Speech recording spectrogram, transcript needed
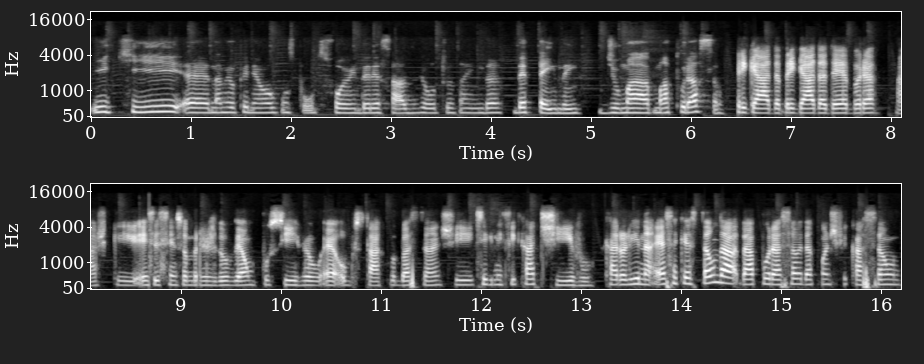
e que, é, na minha opinião, alguns pontos foram endereçados e outros ainda dependem de uma maturação. Obrigada, obrigada, Débora. Acho que esse, sem sombra de dúvida, é um possível é, obstáculo bastante significativo. Carolina, essa questão da, da apuração e da quantificação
